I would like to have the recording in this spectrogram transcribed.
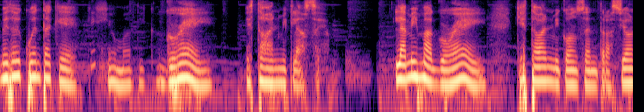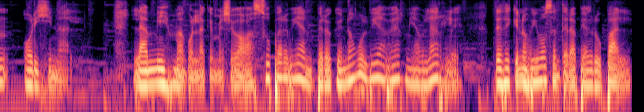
me doy cuenta que ¿Qué geomática? Gray estaba en mi clase. La misma Gray que estaba en mi concentración original. La misma con la que me llevaba súper bien, pero que no volví a ver ni hablarle desde que nos vimos en terapia grupal.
